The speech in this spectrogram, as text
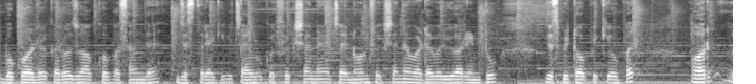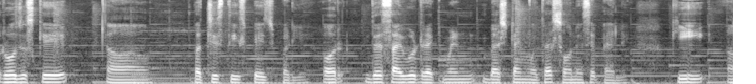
बुक ऑर्डर करो जो आपको पसंद है जिस तरह की भी चाहे वो कोई फिक्शन है चाहे नॉन फिक्शन है वट एवर यू आर इन जिस भी टॉपिक के ऊपर। और रोज़ उसके पच्चीस तीस पेज पढ़िए। और this I would recommend best time होता है सोने से पहले कि आ,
